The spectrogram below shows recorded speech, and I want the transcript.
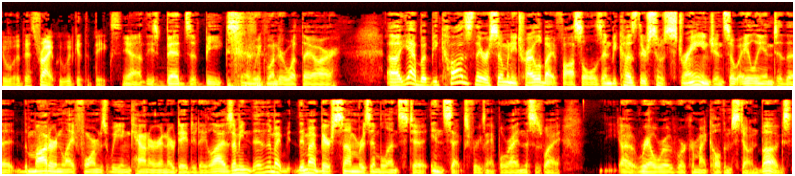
they that's right. We would get the beaks. Yeah, these beds of beaks, and we'd wonder what they are. Uh, yeah, but because there are so many trilobite fossils, and because they're so strange and so alien to the, the modern life forms we encounter in our day to day lives, I mean, they might, be- they might bear some resemblance to insects, for example, right? And this is why a railroad worker might call them stone bugs.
